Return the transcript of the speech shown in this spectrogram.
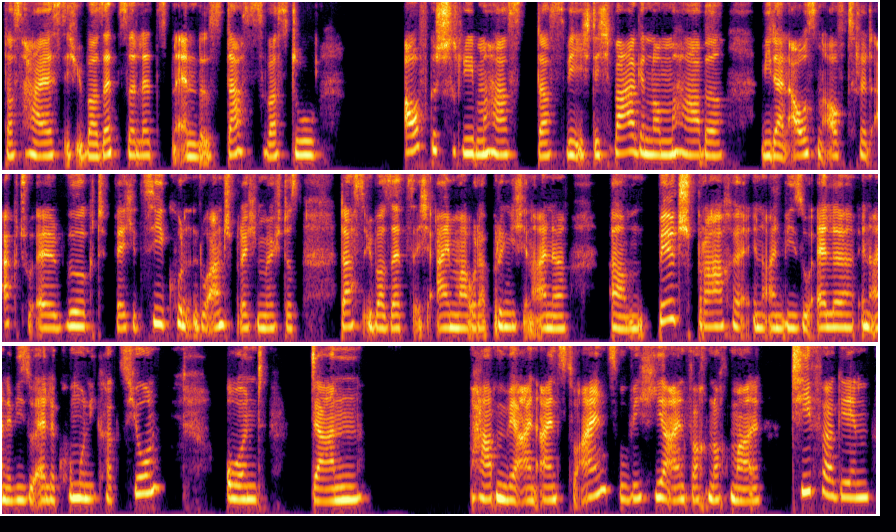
Das heißt, ich übersetze letzten Endes das, was du aufgeschrieben hast, das, wie ich dich wahrgenommen habe, wie dein Außenauftritt aktuell wirkt, welche Zielkunden du ansprechen möchtest, das übersetze ich einmal oder bringe ich in eine ähm, Bildsprache, in, ein visuelle, in eine visuelle Kommunikation. Und dann haben wir ein Eins zu eins, wo wir hier einfach nochmal tiefer gehen,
